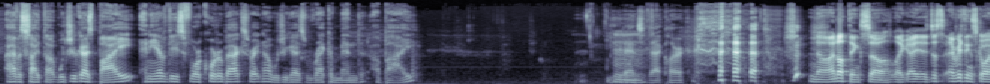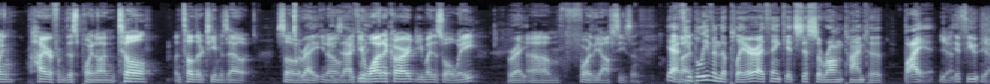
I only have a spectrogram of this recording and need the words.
I have a side thought. Would you guys buy any of these four quarterbacks right now? Would you guys recommend a buy? You could answer Hmm. that, Clark. No, I don't think so. Like, I it just everything's going higher from this point on until until their team is out. So, Right, you know, if you want a card, you might as well wait right. um, for the off season. yeah, if you believe in the player, I think it's just the wrong time to buy it. Yeah, If you yeah.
